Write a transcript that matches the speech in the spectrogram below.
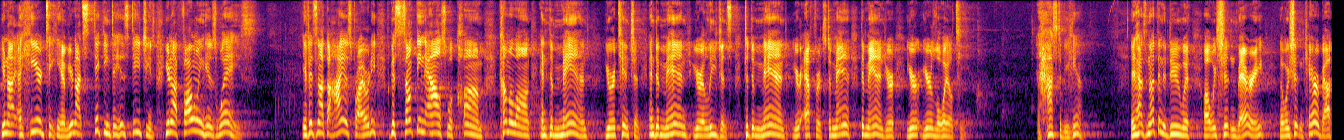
you're not adhered to him. You're not sticking to his teachings. You're not following his ways. If it's not the highest priority, because something else will come, come along and demand your attention and demand your allegiance, to demand your efforts, to demand, demand your, your, your loyalty. It has to be him. It has nothing to do with, oh, we shouldn't bury that we shouldn't care about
